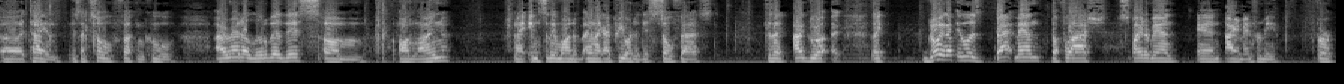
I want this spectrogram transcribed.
uh, tie-in. It's like so fucking cool. I read a little bit of this um online, and I instantly wanted and like I pre-ordered this so fast. Because like I grew up like growing up it was Batman, The Flash, Spider-Man, and Iron Man for me. For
